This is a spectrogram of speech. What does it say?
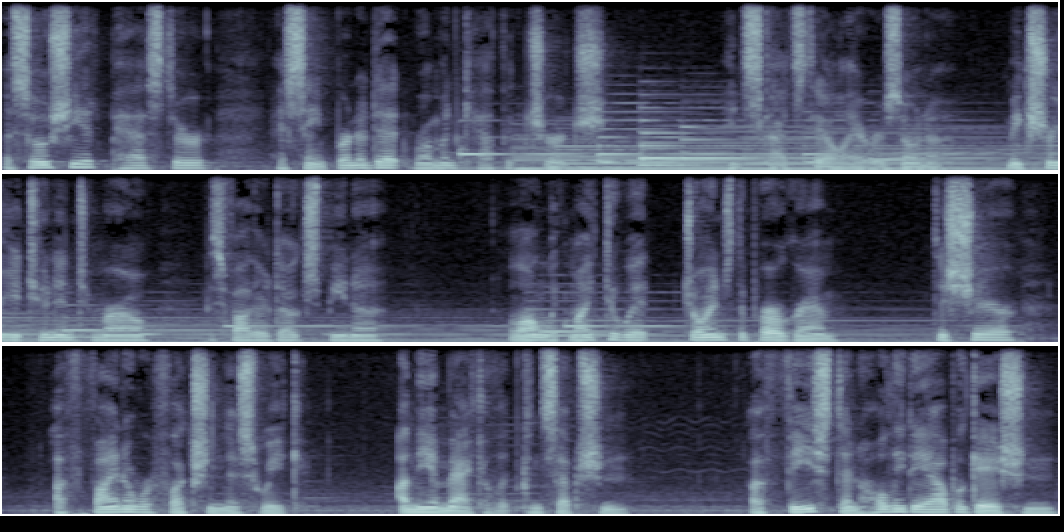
Associate Pastor at St. Bernadette Roman Catholic Church in Scottsdale, Arizona. Make sure you tune in tomorrow as Father Doug Spina, along with Mike DeWitt, joins the program to share a final reflection this week on the Immaculate Conception, a feast and holy day obligation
